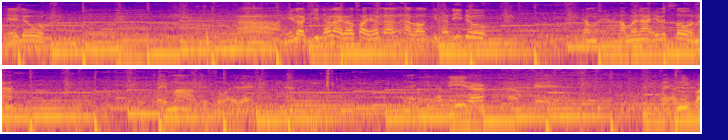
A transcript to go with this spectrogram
เทดูอ่านี่เรากินเท่าไหร่เราใส่เท่านั้นอะลองกินเท่านี้ดูทำทำไว้หน้าเอสเปรสโซ่นะ มากสวยเลยนะเนี่ยกินเท่านี้นะโอเคใส่อันนี้ไป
